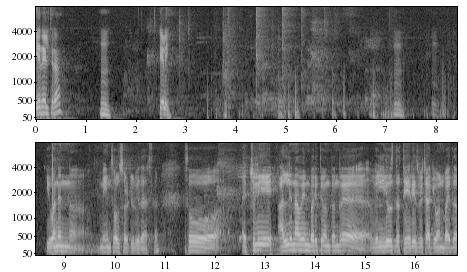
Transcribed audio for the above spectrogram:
ಏನು ಹೇಳ್ತೀರಾ? ಹ್ಞೂ ಹೇಳಿ. ಹ್ಞೂ in mains also it will be there sir so actually ಅಲ್ಲಿ ನಾವೇನು ಬರಿತೀವಿ ಅಂತಂದರೆ will use the theories which are given by the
